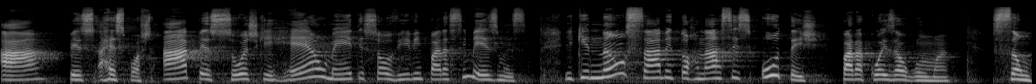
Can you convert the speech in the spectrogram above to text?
Há a resposta: há pessoas que realmente só vivem para si mesmas e que não sabem tornar-se úteis para coisa alguma. São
